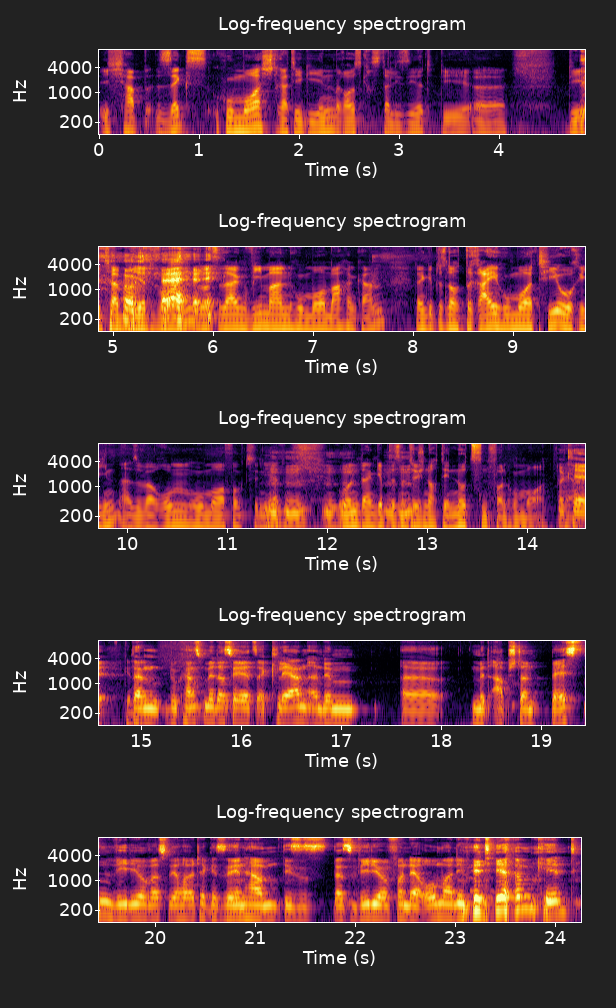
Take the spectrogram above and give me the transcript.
ich habe sechs Humorstrategien rauskristallisiert, die, äh, die etabliert Okay. wurden, sozusagen, wie man Humor machen kann. Dann gibt es noch drei Humortheorien, also warum Humor funktioniert. Mhm, mhm, Und dann gibt es mhm. natürlich noch den Nutzen von Humor. Okay, Ja, genau. dann du kannst mir das ja jetzt erklären an dem äh, mit Abstand besten Video, was wir heute gesehen haben. Dieses, das Video von der Oma, die mit ihrem Kind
